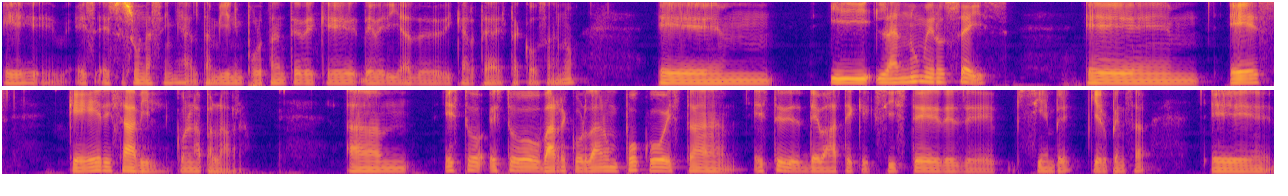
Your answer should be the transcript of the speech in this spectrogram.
eh, eso es una señal también importante de que deberías de dedicarte a esta cosa, ¿no? Eh, y la número 6 em, es que eres hábil con la palabra. esto, esto, va a recordar un poco esta, este debate que existe desde siempre, quiero pensar, eh,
